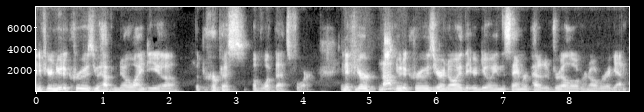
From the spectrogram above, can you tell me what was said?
And if you're new to cruise, you have no idea the purpose of what that's for. And if you're not new to cruise, you're annoyed that you're doing the same repetitive drill over and over again.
